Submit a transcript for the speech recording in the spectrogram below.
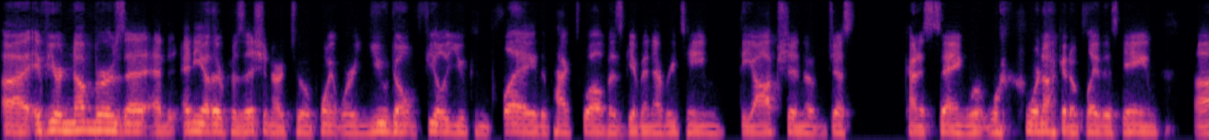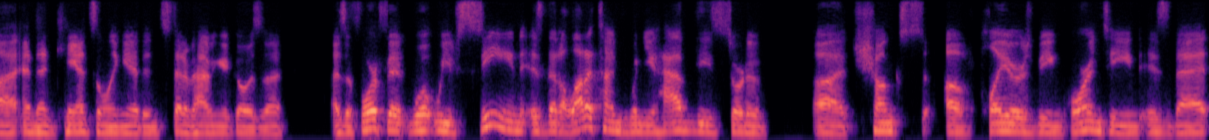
uh, if your numbers at, at, any other position are to a point where you don't feel you can play, the Pac 12 has given every team the option of just kind of saying, we're, we're, we're not going to play this game. Uh, and then canceling it instead of having it go as a as a forfeit. What we've seen is that a lot of times when you have these sort of uh, chunks of players being quarantined is that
